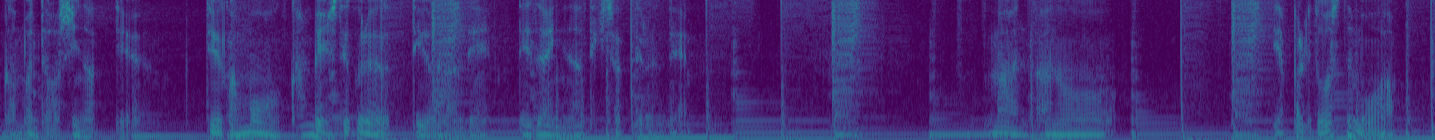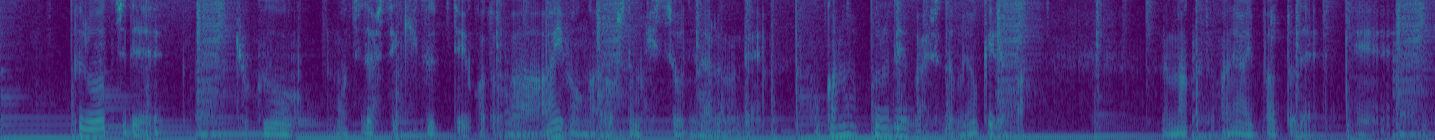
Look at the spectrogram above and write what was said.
頑張ってほしいなっていう。っていうかもう勘弁してくれよっていうようなねデザインになってきちゃってるんで。まああのやっぱりどうしても Apple Watch で曲を持ち出して聴くっていうことは iPhone がどうしても必要になるので他の Apple デバイスでもよければ Mac とかね iPad で、えー、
